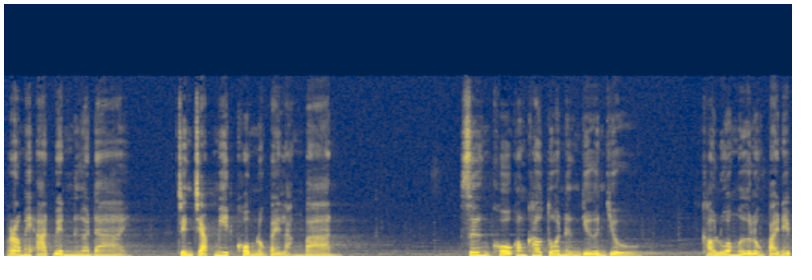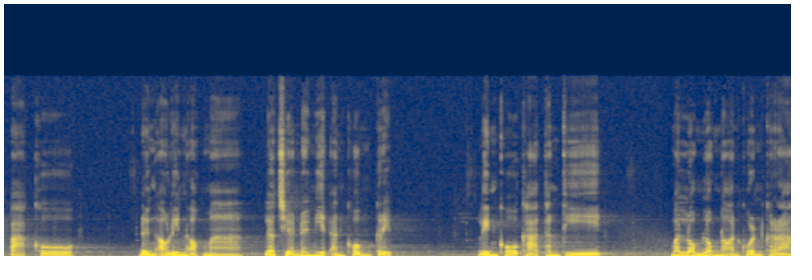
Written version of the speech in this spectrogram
เพราะไม่อาจเว้นเนื้อได้ จึงจับมีดคมลงไปหลังบ้าน ซึ่งโคของเขาตัวหนึ่งยืนอยู่ เขาล้วงมือลงไปในปากโค ดึงเอาลิ้นออกมา แล้วเฉือนด้วยมีดอันคมกริบ ลิ้นโคขาดทันที มันล้มลงนอนควนคราง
